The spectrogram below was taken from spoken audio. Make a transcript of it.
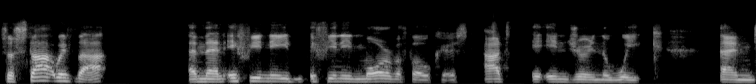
So start with that. And then if you need if you need more of a focus, add it in during the week and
